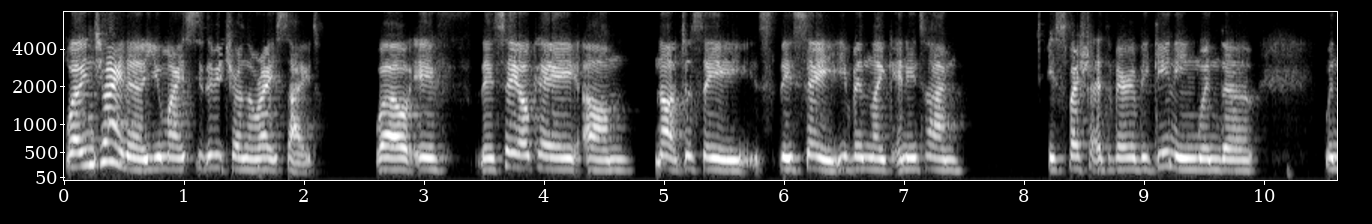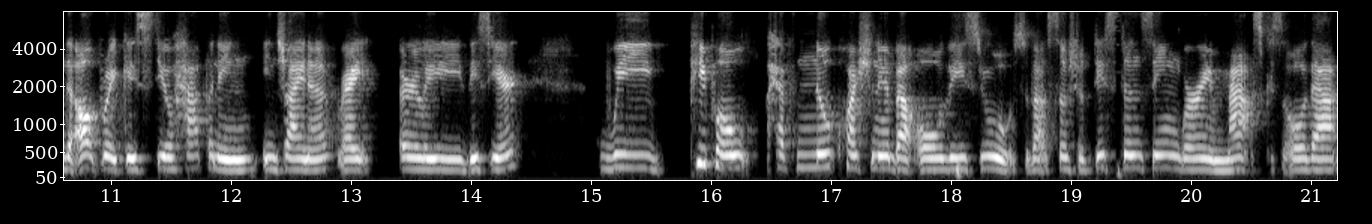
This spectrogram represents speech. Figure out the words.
Well, in China, you might see the picture on the right side. Well, if they say, okay, um, not just say, they say even like anytime, especially at the very beginning when the, when the outbreak is still happening in China, right, early this year, we people have no questioning about all these rules about social distancing, wearing masks, all that.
